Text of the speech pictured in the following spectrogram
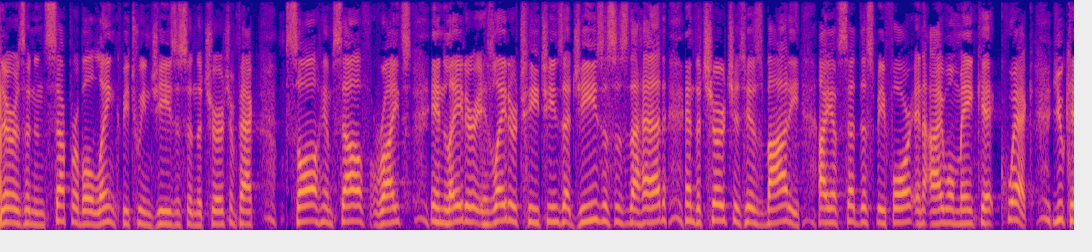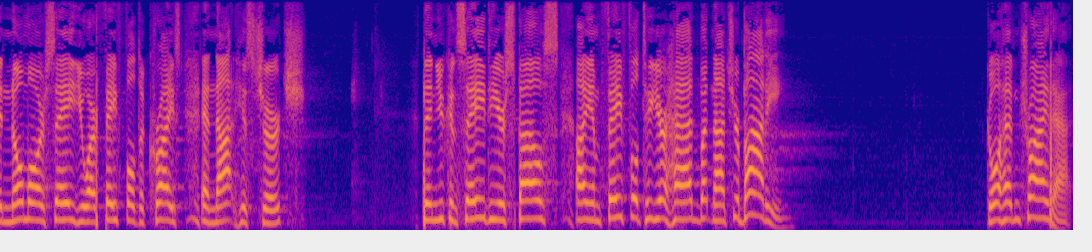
There is an inseparable link between Jesus and the church. In fact, Saul himself writes in later, his later teachings that Jesus is the head and the church is his body. I have said this before and I will make it quick. You can no more say you are faithful to Christ and not his church then you can say to your spouse, I am faithful to your head, but not your body. Go ahead and try that.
